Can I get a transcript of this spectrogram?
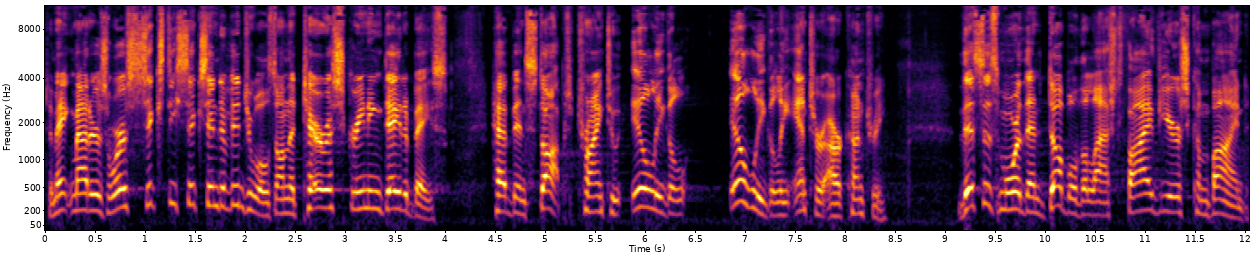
To make matters worse, 66 individuals on the terrorist screening database have been stopped trying to illegal, illegally enter our country. This is more than double the last five years combined.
